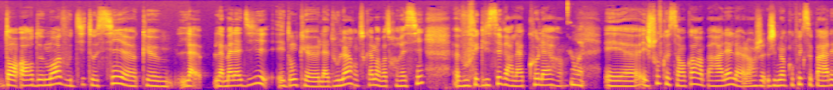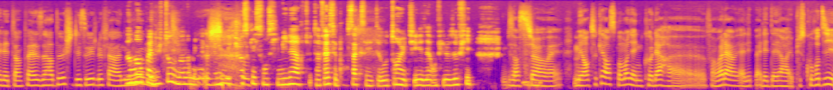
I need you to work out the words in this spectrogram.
dans Hors de moi, vous dites aussi euh, que la, maladie et donc euh, la douleur, en tout cas dans votre récit, euh, vous fait glisser vers la colère. Et, je trouve que c'est encore un parallèle. Alors j'ai bien compris que ce parallèle était un peu hasardeux. Je suis désolée de le faire à nouveau. Non, non, pas du tout. Non, non, mais il y a des choses qui sont similaires. Tout à fait. C'est pour ça que ça a été autant utilisé en philosophie. Bien sûr, ouais. Mais en tout cas, en ce moment, il y a une colère. Enfin voilà, elle est, elle est d'ailleurs plus courdie.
